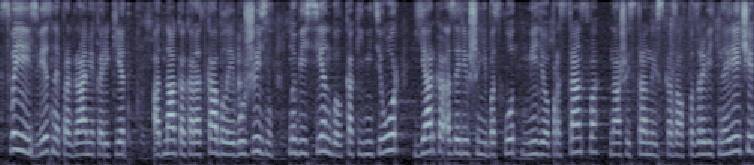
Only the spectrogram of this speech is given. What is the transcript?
в своей известной программе «Карикет». Однако коротка была его жизнь, но Бесен был, как и метеор, ярко озаривший небосклад медиапространства нашей страны, сказал в поздравительной речи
